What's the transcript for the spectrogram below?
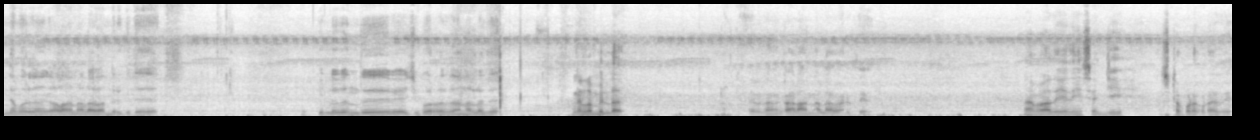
இந்த மாதிரி தான் காளான் நல்லா வந்திருக்குது. பில்லு வந்து வேவிச்சு போடுறது தான் நல்லது. நிலம்பில்லை அதுதான் காலம் நல்லா வருது. நம்ம அதை எதையும் செஞ்சு கஷ்டப்படக்கூடாது.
